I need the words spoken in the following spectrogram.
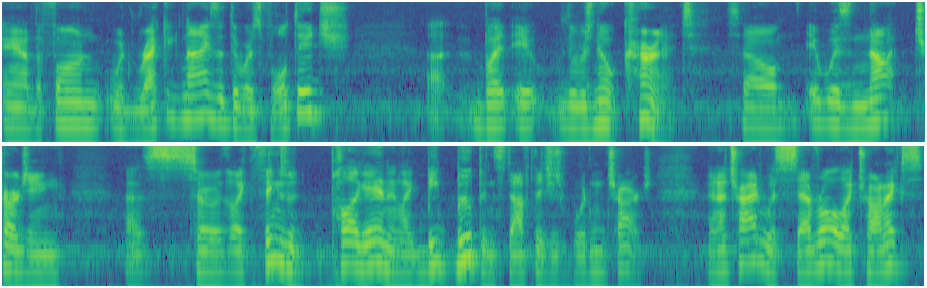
and the phone would recognize that there was voltage, uh, but it there was no current, so it was not charging. Uh, so like things would plug in and like beep boop and stuff that just wouldn't charge. And I tried with several electronics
